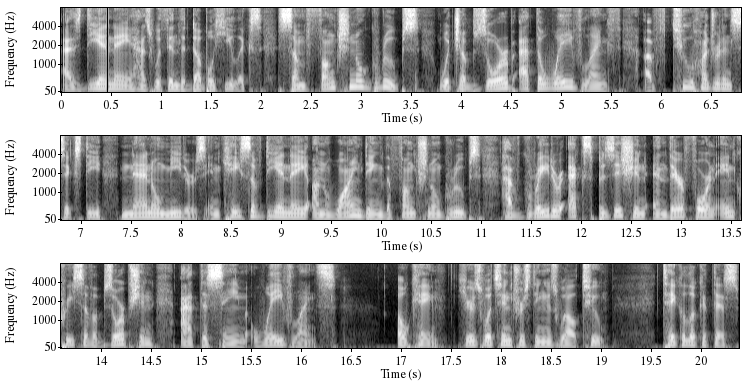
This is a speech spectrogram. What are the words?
as DNA has within the double helix some functional groups which absorb at the wavelength of 260 nanometers. In case of DNA unwinding, the functional groups have greater exposition and therefore an increase of absorption at the same wavelengths. Okay, here's what's interesting as well too. Take a look at this.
